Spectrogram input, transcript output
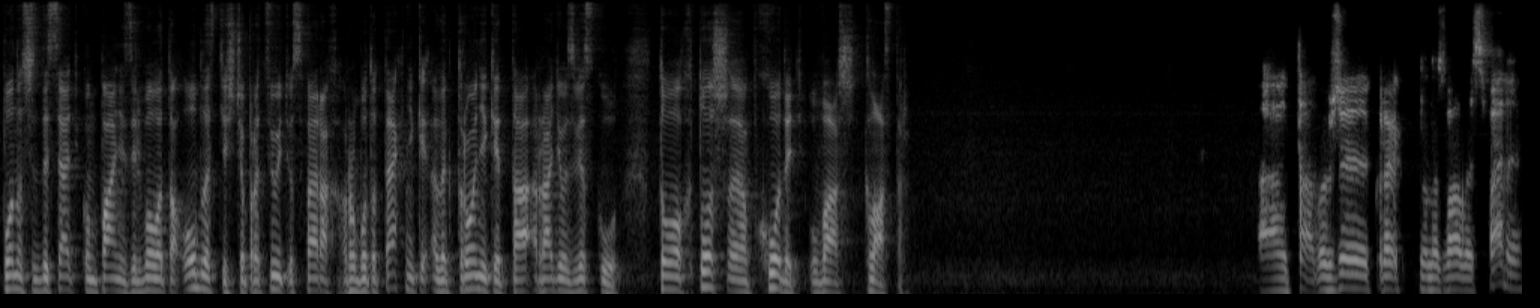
понад 60 компаній зі Львова та області, що працюють у сферах робототехніки, електроніки та радіозв'язку. То хто ж е, входить у ваш кластер? Так, ви вже коректно назвали сфери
